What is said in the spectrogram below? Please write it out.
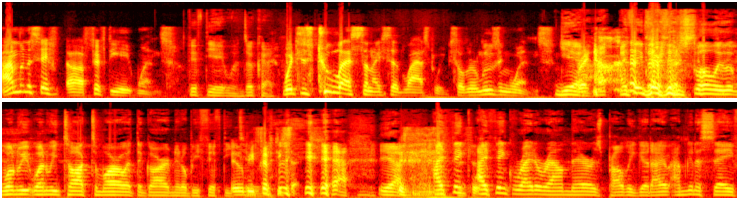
I'm going to say uh, 58 wins, Fifty-eight wins. Okay. which is two less than I said last week. So they're losing wins. Yeah, right now. I think they're, they're slowly when we when we talk tomorrow at the Garden, it'll be fifty. It'll be 56. yeah, yeah. I think I think right around there is probably good. I, I'm gonna say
